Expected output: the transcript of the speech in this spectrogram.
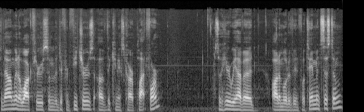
So now I'm going to walk through some of the different features of the QNX Car platform. So here we have an automotive infotainment system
